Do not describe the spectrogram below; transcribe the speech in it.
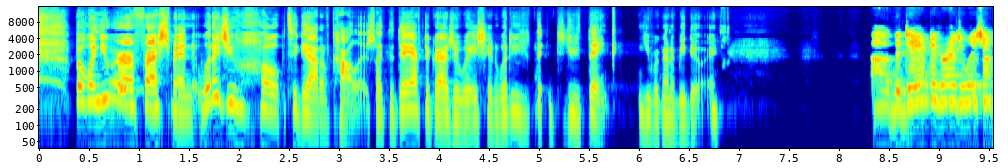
but when you were a freshman, what did you hope to get out of college? Like the day after graduation, what did you th- did you think? you were going to be doing? Uh, the day after graduation,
